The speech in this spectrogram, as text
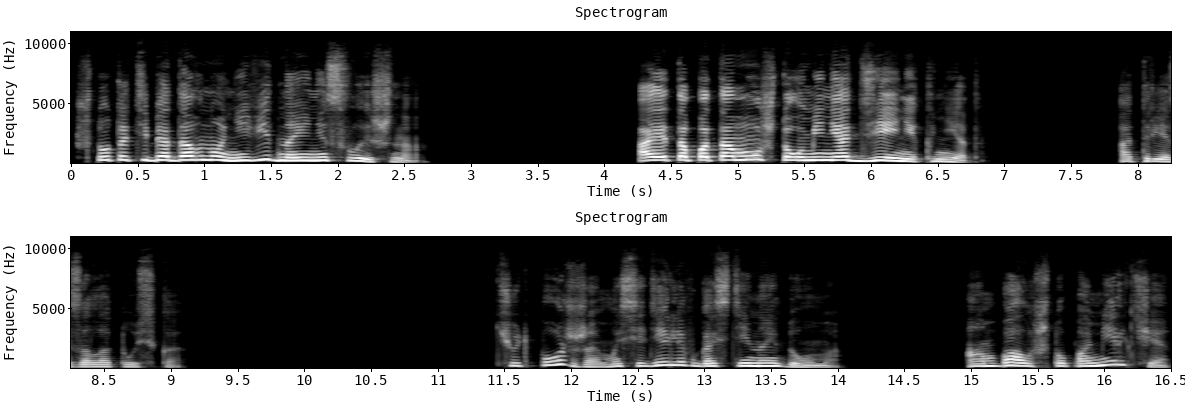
Что-то тебя давно не видно и не слышно. А это потому, что у меня денег нет. — отрезала Туська. Чуть позже мы сидели в гостиной дома. Амбал, что помельче,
